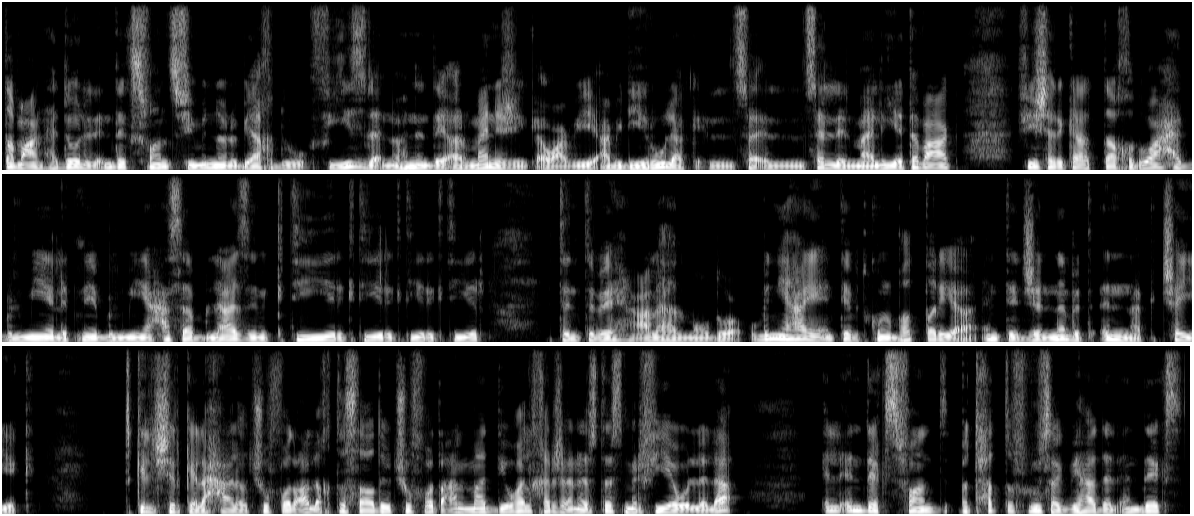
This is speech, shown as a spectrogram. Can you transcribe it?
طبعا هدول ال index funds في منهم بياخذوا fees لأنه هن they are managing أو عم يديروا لك السلة المالية تبعك. في شركات بتاخذ 1% ل 2% حسب لازم كتير كتير كتير كتير تنتبه على هالموضوع. وبالنهاية أنت بتكون بهالطريقة أنت تجنبت إنك تشيك كل شركة لحالها وتشوف وضعها الاقتصادي وتشوف وضعها المادي وهل خرج أنا أستثمر فيها ولا لا. ال index fund بتحط فلوسك بهذا ال index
